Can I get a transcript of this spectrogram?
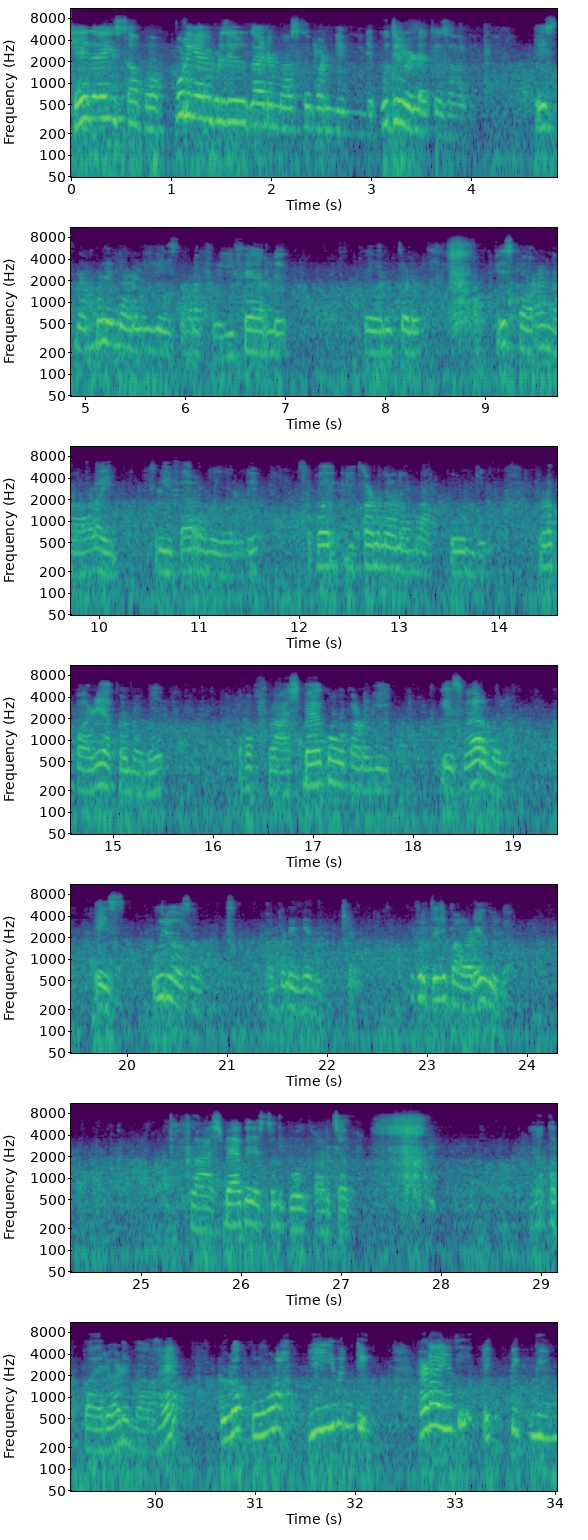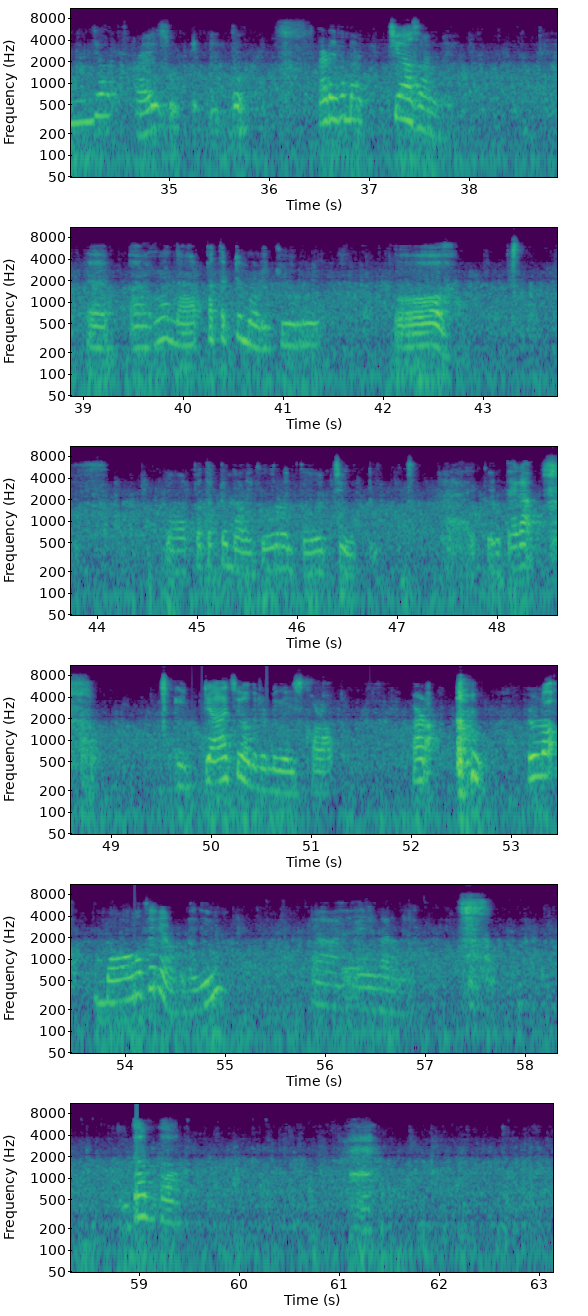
Hey guys അപ്പോൾ പുള്ളിക്കാരൻ പിടിച്ചെടുക്കാനും mask fun ഗെയിമിന്റെ പുതിയ വെള്ളത്തെ സാധനം. ഗൈസ് നമ്മൾ ഇന്നാണെങ്കിൽ ഗൈസ് നമ്മുടെ ഫ്രീ ഫയറിൽ കയറിക്കണം ഗൈസ് കുറേ നാളായി ഫ്രീ ഫയർ ഒന്ന് കയറിയിട്ട് അപ്പോൾ ഈ കാണുന്നതാണ് നമ്മുടെ അക്കൗണ്ട് നമ്മുടെ പഴയ അക്കൗണ്ടാണ് അപ്പോൾ ഫ്ലാഷ് ബാക്ക് നോക്കുകയാണെങ്കിൽ ഗൈസ് വേറെ ഒന്നല്ല ഗൈസ് ഒരു ദിവസം അപ്പോൾ എനിക്ക് നിൽക്കണം പ്രത്യേകിച്ച് പാടയൊന്നുമില്ല ഫ്ലാഷ് ബാക്ക് ജസ്റ്റ് ഒന്ന് പോയി കാണിച്ചാൽ ഇന്നത്തെ പരിപാടി ഏ ഇവിടെ പോടാ ഈവന്റ് എടാ ഇത് എപ്പിക് നിഞ്ച ഇതോ. എടാ ഇത് മറ്റേ ആ സാധനം അപ്പൊ നാപ്പത്തെട്ട് മണിക്കൂർ ഓ. നാപ്പത്തെട്ട് മണിക്കൂർ തേച്ച് വിട്ടു എടുത്തേക്കാം ഇറ്റാച്ച് വന്നിട്ടുണ്ട് ഗൈസ് കൊള്ളാം. എടാ ഇവിടെ മാതരയാണോ ഇത് ആ പറഞ്ഞു. ഇതെന്താ?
